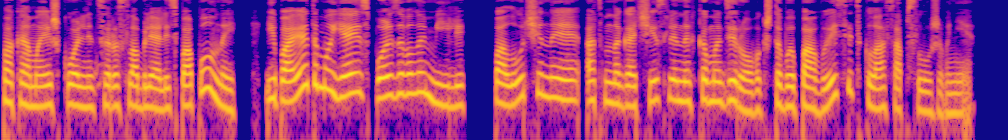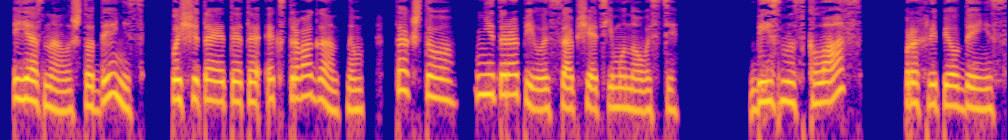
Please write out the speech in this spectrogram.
пока мои школьницы расслаблялись по полной, и поэтому я использовала мили, полученные от многочисленных командировок, чтобы повысить класс обслуживания. Я знала, что Деннис посчитает это экстравагантным, так что не торопилась сообщать ему новости. «Бизнес-класс?» — прохрипел Деннис.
